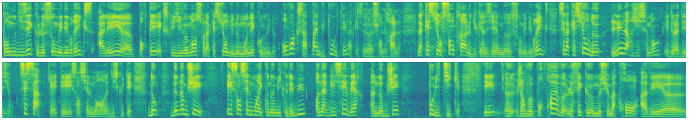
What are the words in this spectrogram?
qu'on nous disait que le sommet des BRICS allait euh, porter exclusivement sur la question d'une monnaie commune. On voit que ça n'a pas du tout été la question centrale. La question centrale du 15e euh, sommet des BRICS, c'est la question de l'élargissement et de l'adhésion. C'est ça qui a été essentiellement discuté. Donc d'un objet essentiellement économique au début, on a glissé vers un objet politique. Et euh, j'en veux pour preuve le fait que M. Macron avait euh,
